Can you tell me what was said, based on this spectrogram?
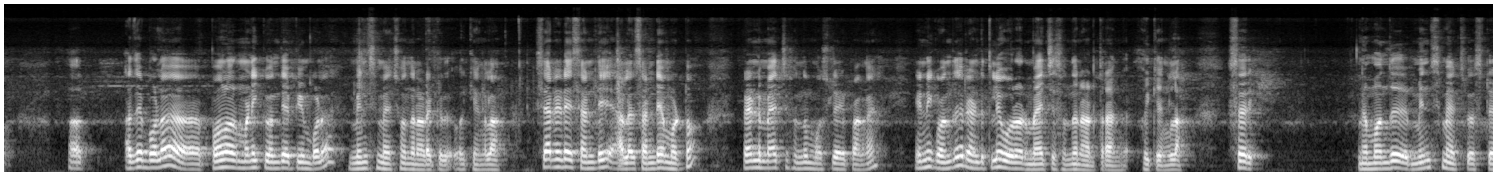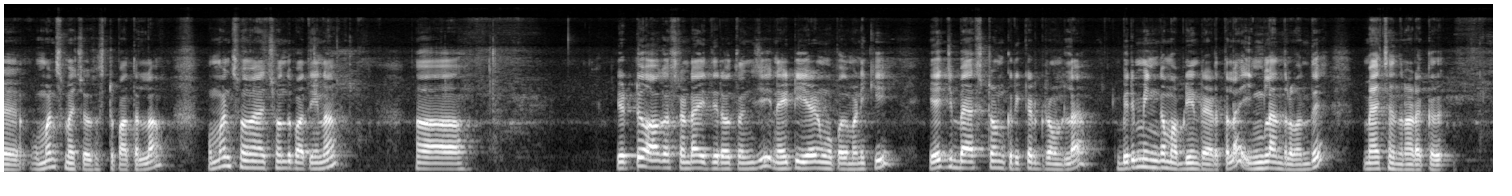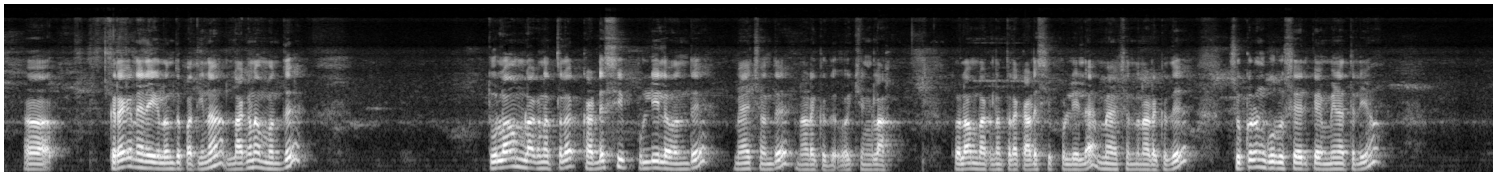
அதே போல் பதினோரு மணிக்கு வந்து எப்பயும் போல் மென்ஸ் மேட்ச் வந்து நடக்குது. ஓகேங்களா? சாட்டர்டே சண்டே அல்லது சண்டே மட்டும் ரெண்டு மேட்சஸ் வந்து மோஸ்ட்லி வைப்பாங்க இன்றைக்கி வந்து ரெண்டுத்துலேயும் ஒரு ஒரு மேட்சஸ் வந்து நடத்துகிறாங்க ஓகேங்களா? சரி. நம்ம வந்து men's match first women's match first பார்த்துடலாம். உமன்ஸ் மேட்ச் வந்து பார்த்திங்கன்னா எட்டு ஆகஸ்ட் ரெண்டாயிரத்தி இருபத்தஞ்சி நைட்டு ஏழு முப்பது மணிக்கு ஏஜ் பேஸ்டவுன் கிரிக்கெட் கிரவுண்டில் பிர்மிங்கம் அப்படின்ற இடத்துல இங்கிலாந்தில் வந்து மேட்ச் வந்து நடக்குது. கிரக நிலைகள் வந்து பார்த்திங்கன்னா லக்னம் வந்து துலாம் லக்னத்தில் கடைசி புள்ளியில் வந்து மேட்ச் வந்து நடக்குது. ஓகேங்களா? துலாம் லக்னத்தில் கடைசி புள்ளியில் மேட்ச் வந்து நடக்குது. சுக்கரன் குரு சேர்க்கை மீனத்துலேயும்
